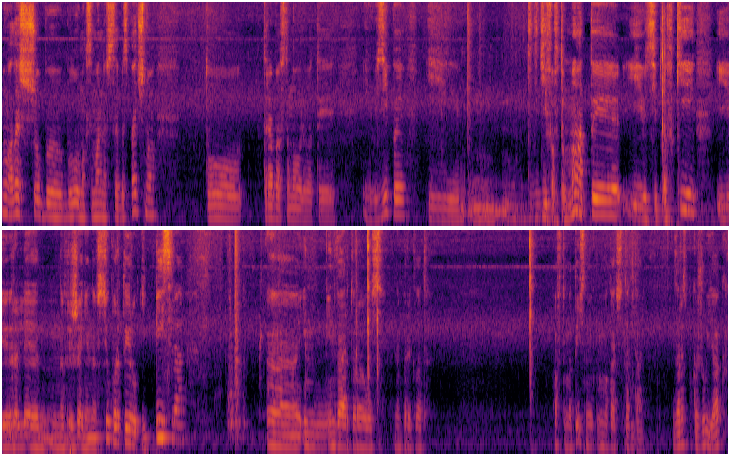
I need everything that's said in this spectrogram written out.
Ну, але щоб е, було максимально все безпечно, то треба встановлювати і узіпи, і діф-автомати, і ці плавки, і реле напряження на всю квартиру, і після е, ін- інвертора, ось, наприклад, автоматичний вимикач і так далі. Зараз покажу, як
